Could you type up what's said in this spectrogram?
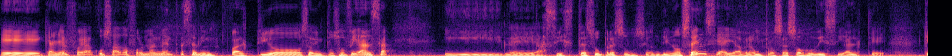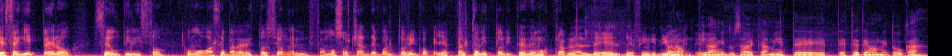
eh, que ayer fue acusado formalmente, se le impartió, se le impuso fianza y le asiste su presunción de inocencia y habrá un proceso judicial que, que seguir, pero se utilizó como base para la extorsión el famoso chat de Puerto Rico, que ya es parte de la historia y tenemos que hablar de él definitivamente. Bueno, Iván, y tú sabes que a mí este, este tema me toca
